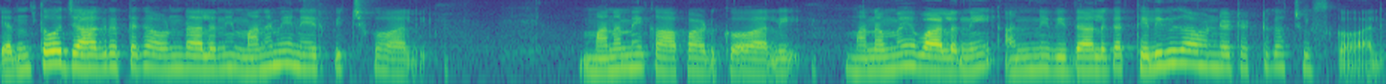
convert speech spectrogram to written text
ఎంతో జాగ్రత్తగా ఉండాలని మనమే నేర్పించుకోవాలి. మనమే కాపాడుకోవాలి. మనమే వాళ్ళని అన్ని విధాలుగా తెలివిగా ఉండేటట్టుగా చూసుకోవాలి.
